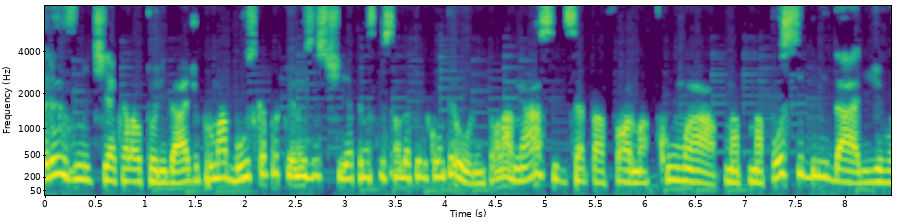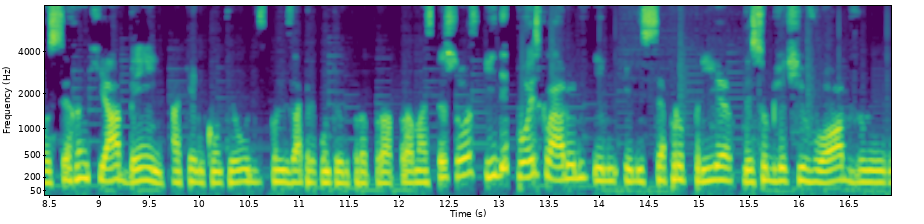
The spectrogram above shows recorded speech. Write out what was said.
transmitir aquela autoridade para uma busca porque não existia a transcrição daquele conteúdo. Então ela nasce, de certa forma, com uma, uma, uma possibilidade de você ranquear bem aquele conteúdo, disponibilizar aquele conteúdo para mais pessoas, e depois, claro, ele, ele, ele se apropria desse objetivo óbvio,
